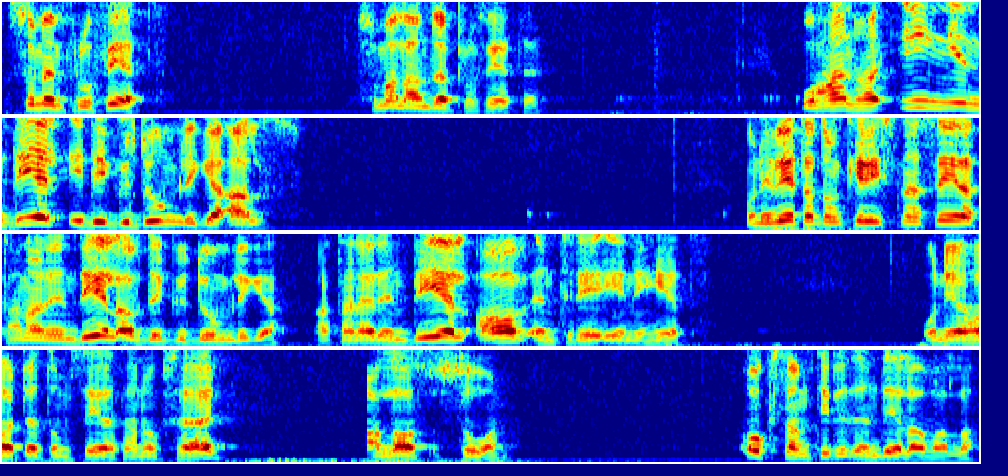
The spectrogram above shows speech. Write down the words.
som en profet. Som alla andra profeter. Och han har ingen del i det gudomliga alls. Och ni vet att de kristna säger att han har en del av det gudomliga. Att han är en del av en treenighet. Och ni har hört att de säger att han också är Allahs son. Och samtidigt en del av Allah.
